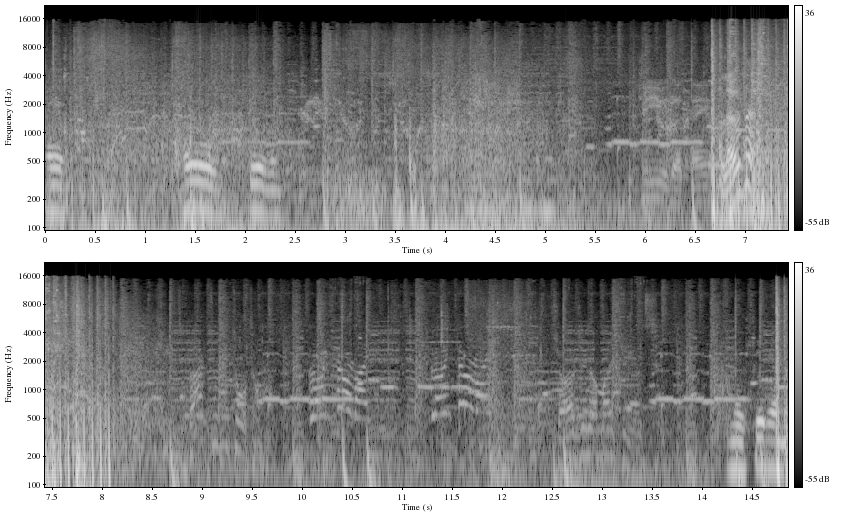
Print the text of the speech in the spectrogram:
Oh. Oh, two of them. Did you use that thing? Hello there. No shit on the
